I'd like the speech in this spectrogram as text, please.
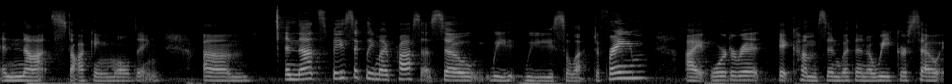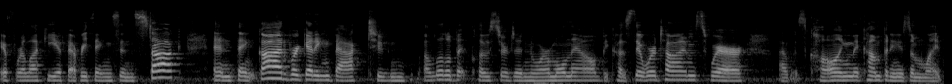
and not stocking molding. Um, and that's basically my process. So we, we select a frame, I order it, it comes in within a week or so if we're lucky, if everything's in stock. And thank God we're getting back to a little bit closer to normal now because there were times where I was calling the companies. I'm like,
